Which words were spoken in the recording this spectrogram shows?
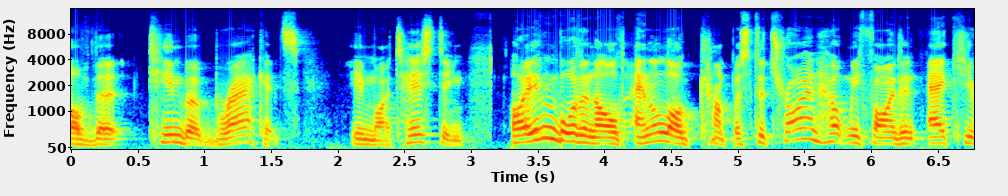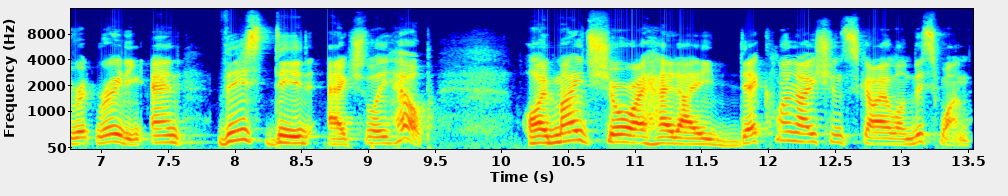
of the timber brackets in my testing. I even bought an old analog compass to try and help me find an accurate reading, and this did actually help. I made sure I had a declination scale on this one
